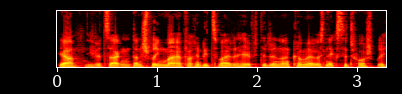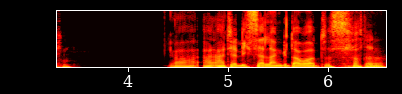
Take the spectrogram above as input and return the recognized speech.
ja, ich würde sagen, dann springen wir einfach in die zweite Hälfte, denn dann können wir über das nächste Tor sprechen. Ja, hat ja nicht sehr lang gedauert. Das war dann ja.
